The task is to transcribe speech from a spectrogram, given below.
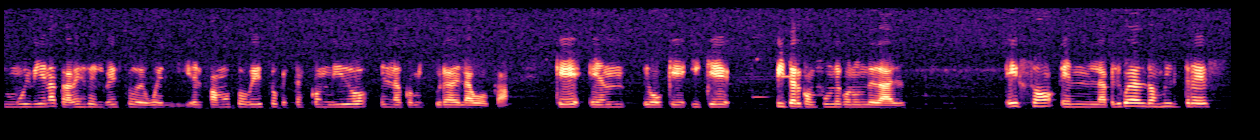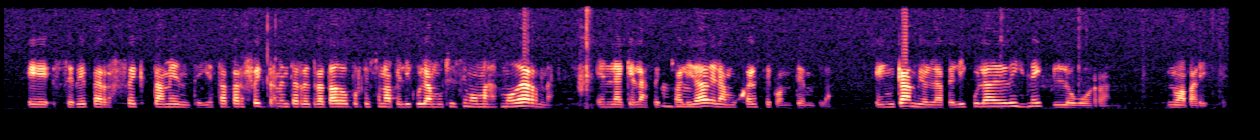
muy bien a través del beso de Wendy, el famoso beso que está escondido en la comisura de la boca, que en o que y que Peter confunde con un dedal. Eso en la película del 2003 eh, se ve perfectamente y está perfectamente retratado porque es una película muchísimo más moderna en la que la sexualidad de la mujer se contempla. En cambio, en la película de Disney lo borran, no aparece.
